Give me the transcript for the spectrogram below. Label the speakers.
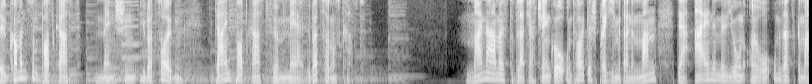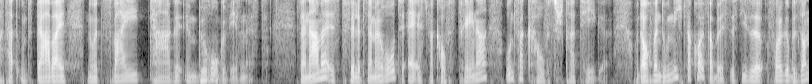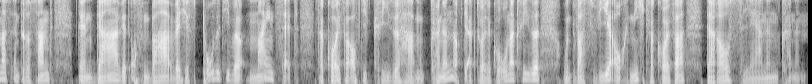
Speaker 1: Willkommen zum Podcast Menschen überzeugen, dein Podcast für mehr Überzeugungskraft. Mein Name ist Vladyachenko und heute spreche ich mit einem Mann, der eine Million Euro Umsatz gemacht hat und dabei nur zwei Tage im Büro gewesen ist. Sein Name ist Philipp Semmelroth, er ist Verkaufstrainer und Verkaufsstratege. Und auch wenn du nicht Verkäufer bist, ist diese Folge besonders interessant, denn da wird offenbar, welches positive Mindset Verkäufer auf die Krise haben können, auf die aktuelle Corona-Krise und was wir auch Nicht-Verkäufer daraus lernen können.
